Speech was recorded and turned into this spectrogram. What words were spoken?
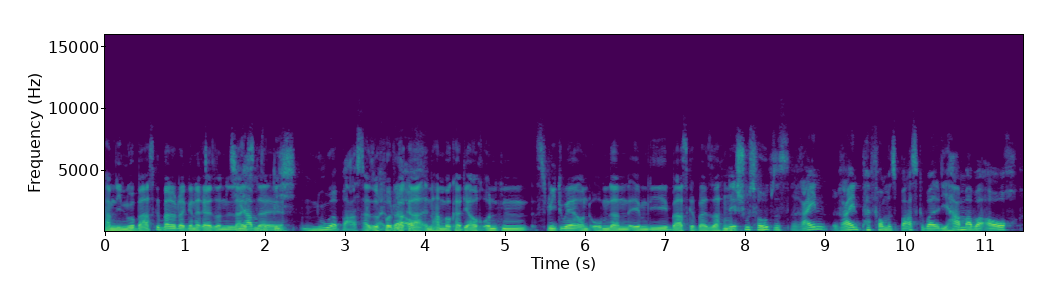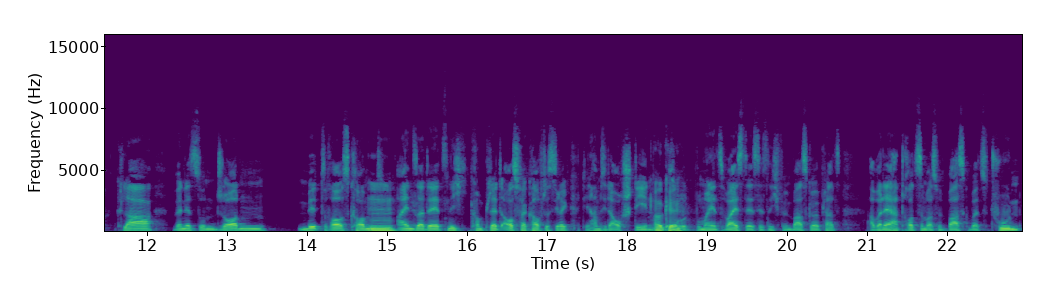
Haben die nur Basketball oder generell so einen Die Lifestyle? haben wirklich nur Basketball. also Foot Oder Locker auch- in Hamburg hat ja auch unten Streetwear und oben dann eben die Basketballsachen. Nee, Shoes for Hoops ist rein, rein Performance Basketball. Die haben aber auch, klar, wenn jetzt so ein Jordan mit rauskommt, Mhm. Einser, der jetzt nicht komplett ausverkauft ist direkt, den haben sie da auch stehen. Okay. So, wo man jetzt weiß, der ist jetzt nicht für den Basketballplatz, aber der hat trotzdem was mit Basketball zu tun.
